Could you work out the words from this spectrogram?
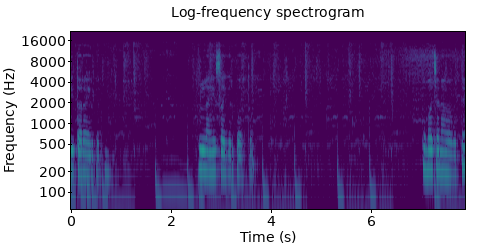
ಈ ಥರ ಇರಬೇಕು ನೋಡಿ. ಫುಲ್ ನೈಸಾಗಿರಬಾರ್ದು ತುಂಬ ಚೆನ್ನಾಗಾಗುತ್ತೆ.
